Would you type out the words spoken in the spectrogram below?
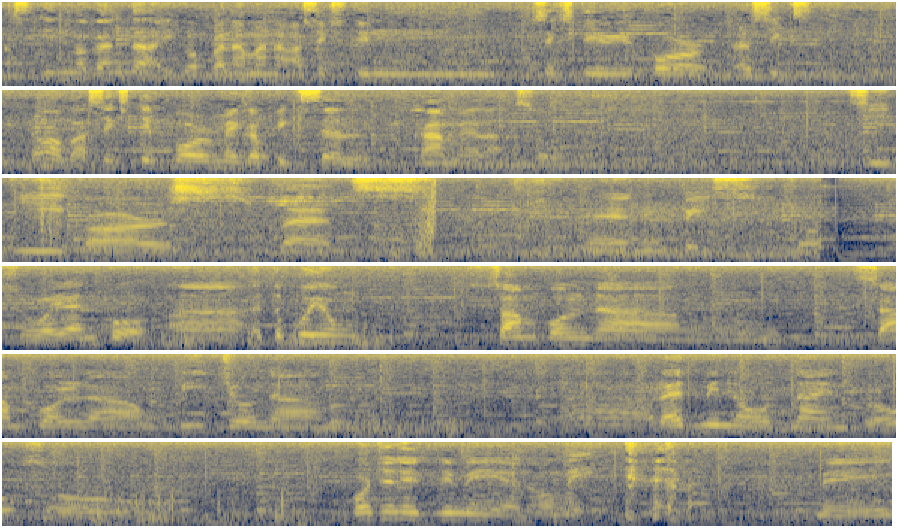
As in maganda. Iba pa naman naka 16, 64, uh, 6, ano ba, 64 megapixel camera. So, city, cars, plants, and yung face. So, so ayan po. Ah, ito po yung sample ng sample ng video ng ah, Redmi Note 9 Pro. So, fortunately may ano, may may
